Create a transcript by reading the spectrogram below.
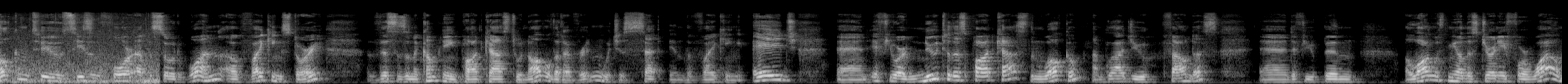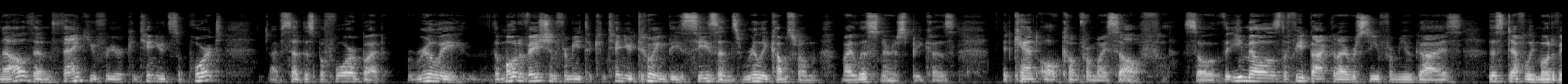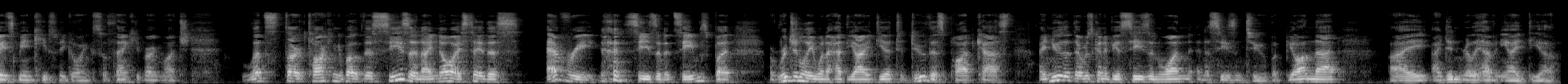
welcome to season four, episode one of Viking Story. This is an accompanying podcast to a novel that I've written, which is set in the Viking Age. And if you are new to this podcast, then welcome. I'm glad you found us. And if you've been along with me on this journey for a while now, then thank you for your continued support. I've said this before, but really the motivation for me to continue doing these seasons really comes from my listeners because it can't all come from myself. So the emails, the feedback that I receive from you guys, this definitely motivates me and keeps me going. So thank you very much. Let's start talking about this season. I know I say this every season, it seems, but originally when I had the idea to do this podcast, I knew that there was going to be a season one and a season two. But beyond that, I, I didn't really have any idea.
